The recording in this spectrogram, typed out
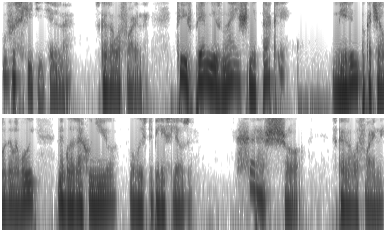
восхитительно», — сказала Файна. «Ты впрямь не знаешь, не так ли?» Мирин покачала головой, на глазах у нее выступили слезы. «Хорошо», — сказала Файна.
